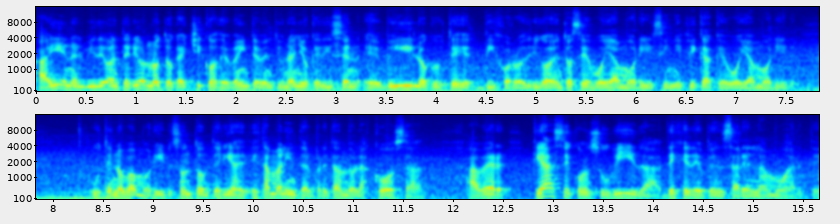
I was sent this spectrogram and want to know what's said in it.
Ahí en el video anterior noto que hay chicos de 20, 21 años que dicen, eh, vi lo que usted dijo, Rodrigo, entonces voy a morir, significa que voy a morir. Usted no va a morir, son tonterías, está mal interpretando las cosas. A ver, ¿qué hace con su vida? Deje de pensar en la muerte.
